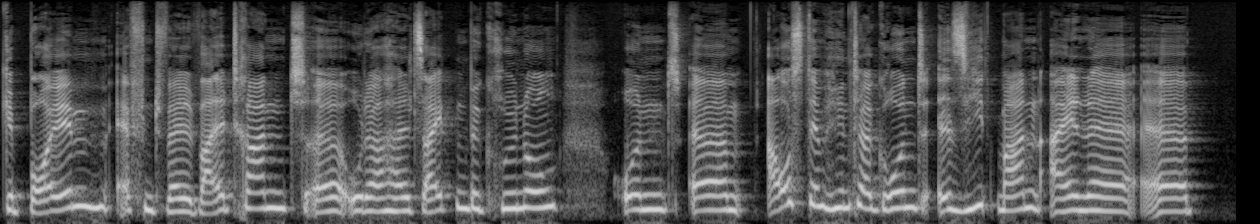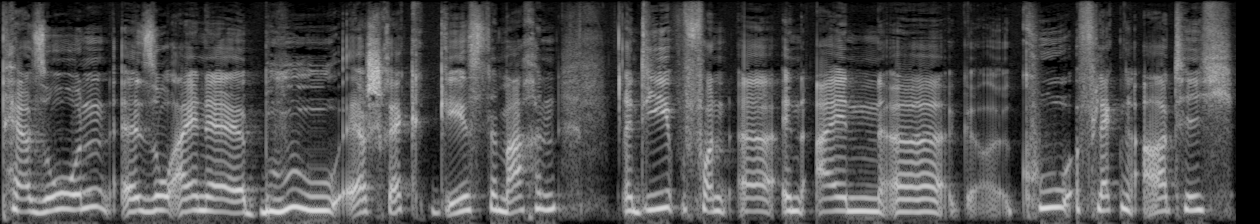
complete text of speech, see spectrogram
Gebäum, eventuell Waldrand äh, oder halt Seitenbegrünung. Und ähm, aus dem Hintergrund sieht man eine äh, Person äh, so eine Buh Erschreckgeste machen, die von äh, in einen äh, Kuhfleckenartig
